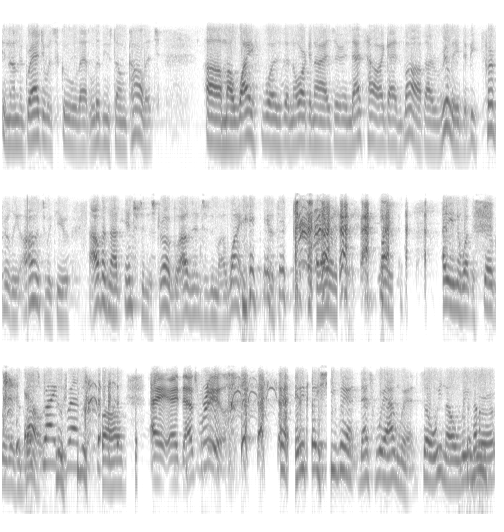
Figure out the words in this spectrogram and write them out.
in undergraduate school at Livingstone College. Uh, my wife was an organizer, and that's how I got involved. I really, to be perfectly honest with you, I was not interested in the struggle. I was interested in my wife. I, didn't know what the struggle was about. That's right, brother. hey, hey, that's real. Any place she went, that's where I went. So you know, we were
